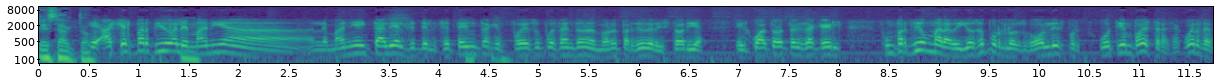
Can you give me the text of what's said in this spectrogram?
Exacto. Eh, aquel partido Alemania Alemania Italia del, del 70 que fue supuestamente uno de los mejores partidos de la historia el 4 a 3 aquel fue un partido maravilloso por los goles por hubo tiempo extra ¿se acuerdan?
